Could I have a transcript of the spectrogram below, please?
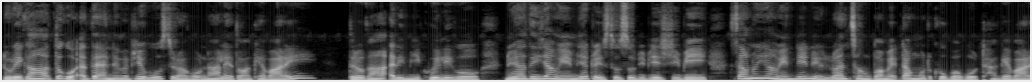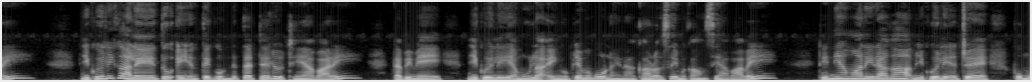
လူတွေကသူ့ကိုအသက်အန္တရာယ်မပြုတ်ဘူးဆိုတာကိုနားလည်သွားခဲ့ပါတယ်။သူတို့ကအဲ့ဒီမြေခွေးလေးကိုနွေရာသီရောက်ရင်မျက်တွေဆူဆူပြပြရှိပြီးစောင်းနှွေးရောက်ရင်နှင်းတွေလွှမ်းခြုံသွားမဲ့တောင်ကုန်းတစ်ခုပေါ်ကိုထားခဲ့ပါတယ်။မြေခွေးလေးကလည်းသူ့အိမ်အစ်စ်ကိုနှစ်သက်တယ်လို့ထင်ရပါတယ်။ဒါပေမဲ့မြေခွေးလေးရဲ့အမူလအိမ်ကိုပြန်မပို့နိုင်တာကတော့စိတ်မကောင်းစရာပါပဲ။ဒီနေရာမှာနေတာကမြေခွေးလေးအတွက်ပုံမ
